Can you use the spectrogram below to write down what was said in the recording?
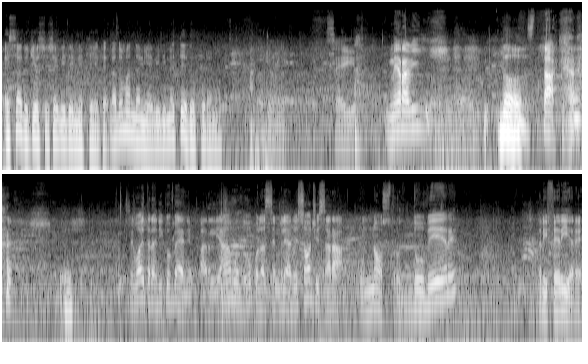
è stato chiesto se vi dimettete. La domanda mia è vi dimettete oppure no? Sei meraviglioso. No? Stacca. Se vuoi te la dico bene, parliamo dopo l'assemblea dei soci, sarà un nostro dovere riferire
